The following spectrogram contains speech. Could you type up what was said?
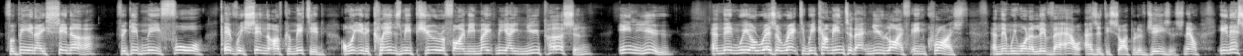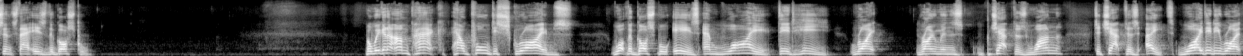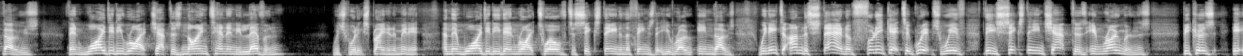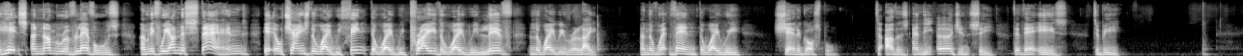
for being a sinner. Forgive me for every sin that I've committed. I want you to cleanse me, purify me, make me a new person in you. And then we are resurrected. We come into that new life in Christ. And then we want to live that out as a disciple of Jesus. Now, in essence, that is the gospel. But we're going to unpack how Paul describes what the gospel is and why did he write Romans chapters 1 to chapters 8. Why did he write those? Then why did he write chapters 9, 10 and 11 which we'll explain in a minute. And then why did he then write 12 to 16 and the things that he wrote in those? We need to understand and fully get to grips with these 16 chapters in Romans because it hits a number of levels. I mean, if we understand, it'll change the way we think, the way we pray, the way we live, and the way we relate. And the, then the way we share the gospel to others and the urgency that there is to be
